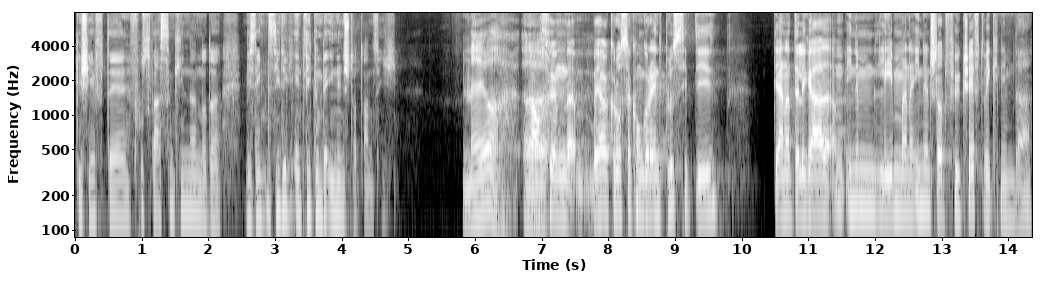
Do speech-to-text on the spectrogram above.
Geschäfte Fuß fassen können? Oder wie senken Sie die Entwicklung der Innenstadt an sich? Naja. Äh Auch ein ja, großer Konkurrent Plus City der natürlich auch ähm, in dem Leben einer Innenstadt viel Geschäft wegnimmt. Auch.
